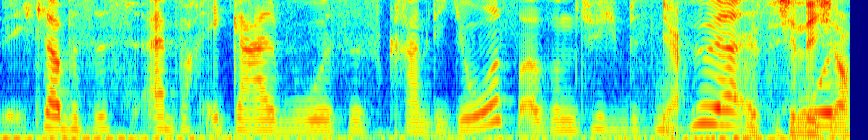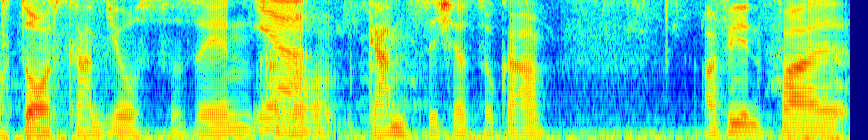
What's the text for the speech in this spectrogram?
ich glaube, es ist einfach egal, wo es ist, grandios. Also natürlich ein bisschen Ja, höher ist ist sicherlich gut. auch dort grandios zu sehen. Ja. Also ganz sicher sogar. Auf jeden Fall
